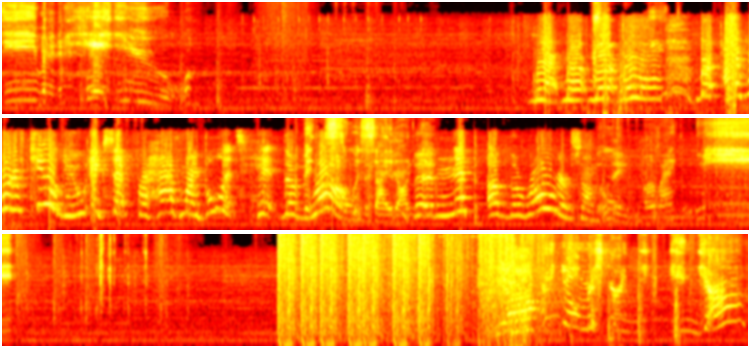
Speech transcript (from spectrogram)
Steven hit you! Bruh, bruh, bruh, bruh, bruh. I would have killed you, except for half my bullets hit the Commit road. suicide on the you. nip of the road or Oh, something. alright. Yeah. Yo, Mr. Ninja!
